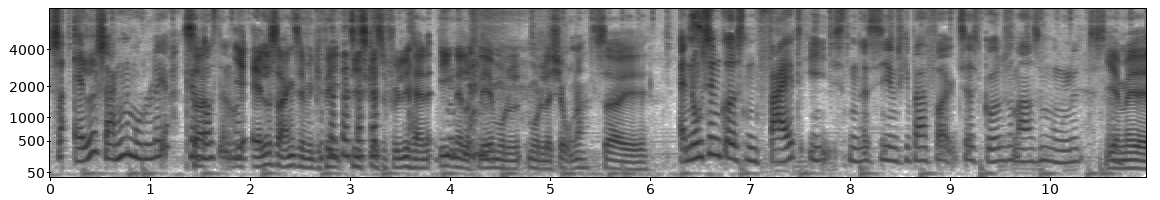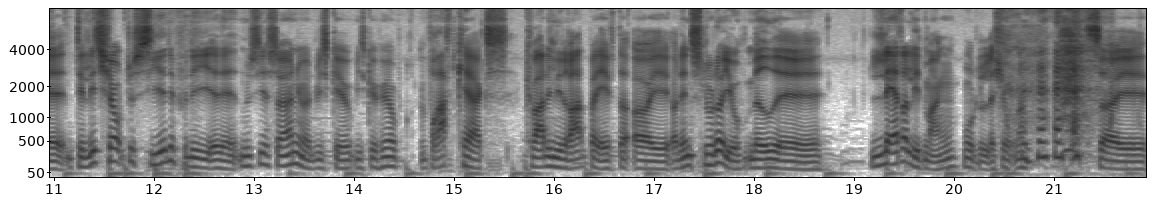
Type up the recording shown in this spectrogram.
Så alle sangene modulerer, kan jeg forestille så mig. ja, alle sange til MGP, de skal selvfølgelig have en eller flere modul- modulationer. Så øh, Er nogensinde gået sådan en fight i, sådan at sige, at vi skal bare have folk til at skåle så meget som muligt? Så. jamen, øh, det er lidt sjovt, du siger det, fordi øh, nu siger Søren jo, at vi skal, vi skal høre Vraftkærks kvart i litterat bagefter, og, øh, og den slutter jo med øh, latterligt mange modulationer. så øh,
